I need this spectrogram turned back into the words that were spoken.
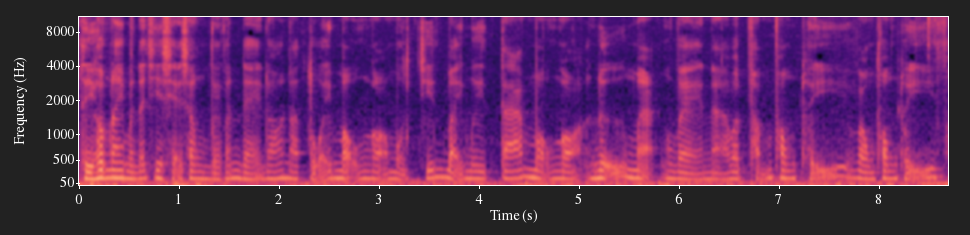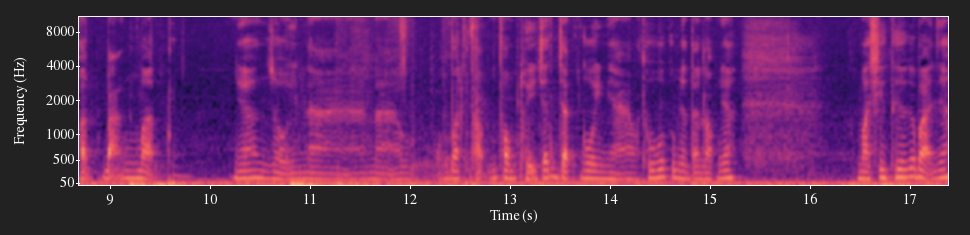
thì hôm nay mình đã chia sẻ xong về vấn đề đó là tuổi mậu ngọ 1978 mậu ngọ nữ mạng về là vật phẩm phong thủy, vòng phong thủy Phật bản mệnh, nhá. Rồi là là vật phẩm phong thủy chấn chặt ngôi nhà và thu hút công nhân tài lộc nhá. Mà xin thưa các bạn nhé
